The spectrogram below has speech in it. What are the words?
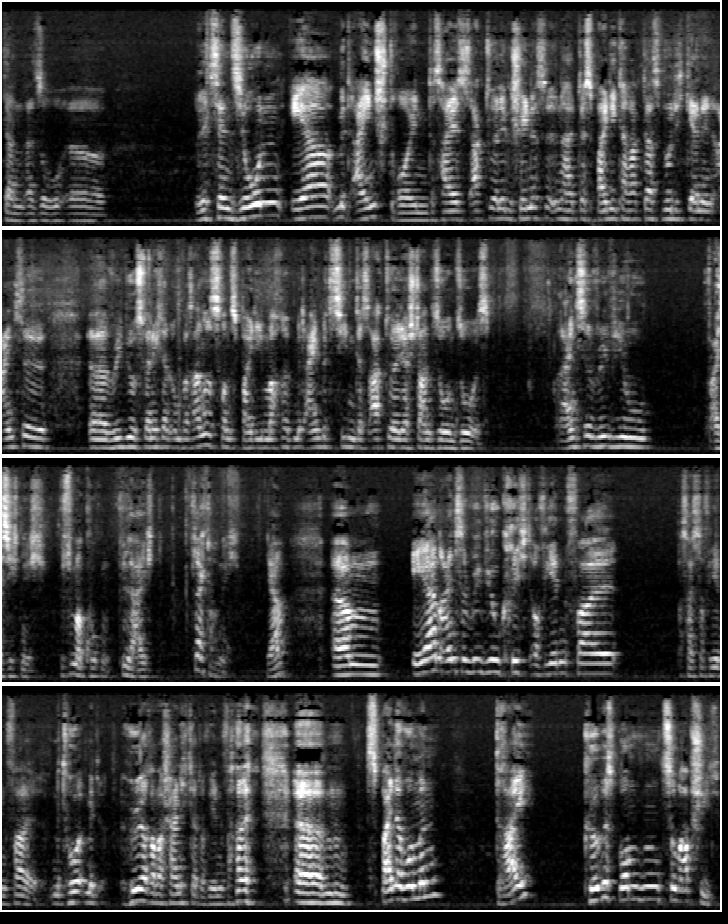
Dann also äh, Rezensionen eher mit einstreuen. Das heißt, aktuelle Geschehnisse innerhalb des Spidey-Charakters würde ich gerne in Einzel-Reviews, äh, wenn ich dann irgendwas anderes von Spidey mache, mit einbeziehen, dass aktuell der Stand so und so ist. Einzelreview Weiß ich nicht. Müssen wir mal gucken. Vielleicht. Vielleicht auch nicht. Ja. Ähm, eher ein Einzelreview kriegt auf jeden Fall. Was heißt auf jeden Fall? Mit, ho mit höherer Wahrscheinlichkeit auf jeden Fall. Ähm, Spider-Woman 3 Kürbisbomben zum Abschied.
